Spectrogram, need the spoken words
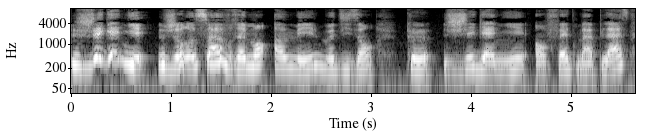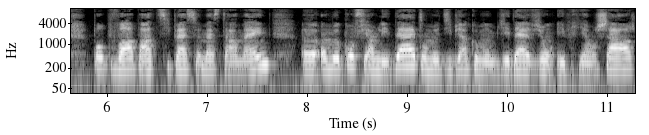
j'ai gagné. Je reçois vraiment un mail me disant que j'ai gagné en fait ma place pour pouvoir participer à ce mastermind. Euh, on me confirme les dates, on me dit bien que mon billet d'avion est pris en charge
